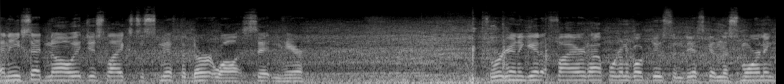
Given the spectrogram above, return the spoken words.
And he said no, it just likes to sniff the dirt while it's sitting here. So we're gonna get it fired up. We're gonna go do some disking this morning.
